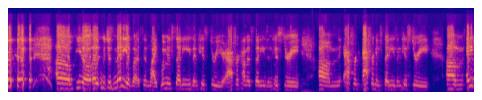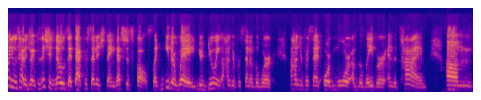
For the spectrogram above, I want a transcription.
you know, uh, which is many of us in like women's studies and history, or Africana studies and history, um, Afri- African studies and history, um, anybody who's had a joint position knows that that percentage thing, that's just false. Like either way, you're doing 100% of the work, 100% or more of the labor and the time. Um,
